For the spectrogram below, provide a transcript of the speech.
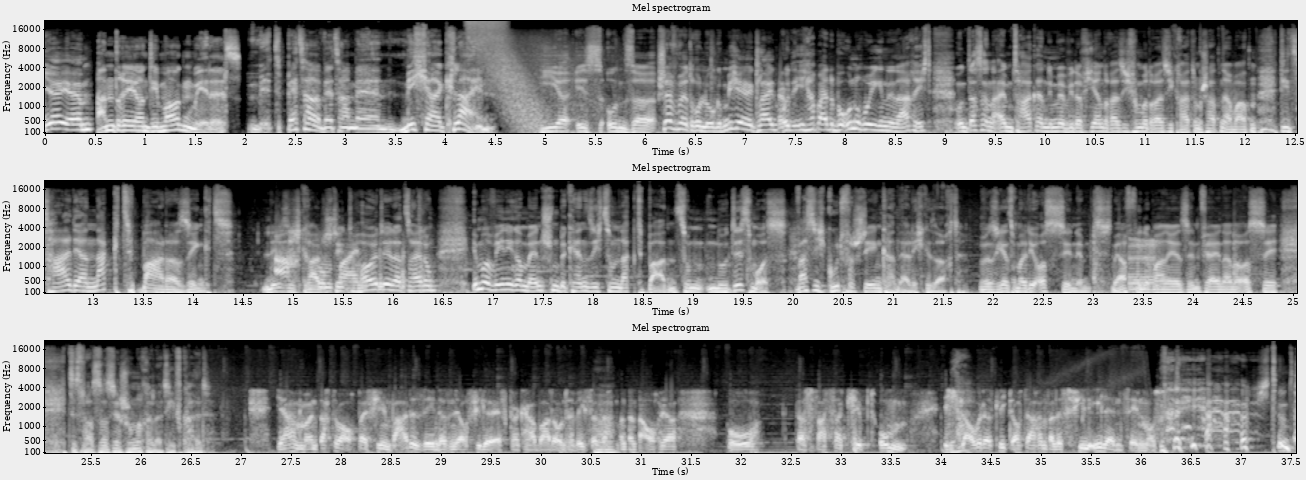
Yeah, yeah. André und die Morgenmädels mit Better Wetterman Michael Klein. Hier ist unser Chefmeteorologe Michael Klein und ich habe eine beunruhigende Nachricht und das an einem Tag, an dem wir wieder 34, 35 Grad im Schatten erwarten. Die Zahl der Nacktbader sinkt. Lese ich gerade. Steht heute in der Zeitung. Immer weniger Menschen bekennen sich zum Nacktbaden, zum Nudismus. Was ich gut verstehen kann, ehrlich gesagt. Wenn man sich jetzt mal die Ostsee nimmt. Ja, viele Mhm. waren ja jetzt in Ferien an der Ostsee. Das Wasser ist ja schon noch relativ kalt. Ja, man sagt aber auch bei vielen Badeseen, da sind ja auch viele FKK-Bader unterwegs, da sagt man dann auch ja, oh, das Wasser kippt um. Ich glaube, das liegt auch daran, weil es viel Elend sehen muss. Stimmt.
